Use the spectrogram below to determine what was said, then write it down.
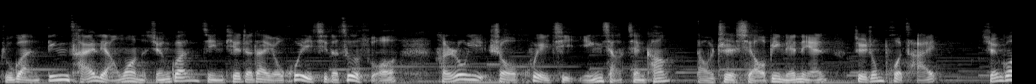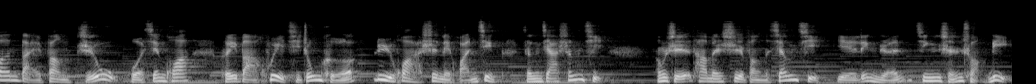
主管丁财两旺的玄关紧贴着带有晦气的厕所，很容易受晦气影响健康，导致小病连连，最终破财。玄关摆放植物或鲜花，可以把晦气中和，绿化室内环境，增加生气，同时它们释放的香气也令人精神爽利。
